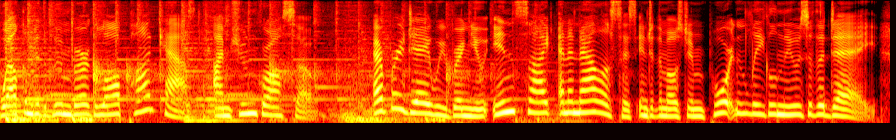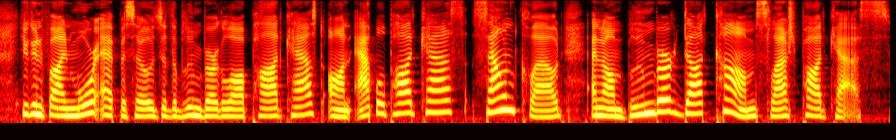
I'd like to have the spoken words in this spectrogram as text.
Welcome to the Bloomberg Law Podcast. I'm June Grosso. Every day, we bring you insight and analysis into the most important legal news of the day. You can find more episodes of the Bloomberg Law Podcast on Apple Podcasts, SoundCloud, and on Bloomberg.com/podcasts.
